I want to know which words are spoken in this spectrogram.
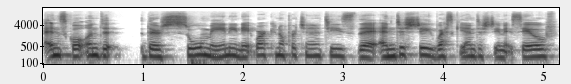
in Scotland, there's so many networking opportunities. The industry, whiskey industry in itself,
